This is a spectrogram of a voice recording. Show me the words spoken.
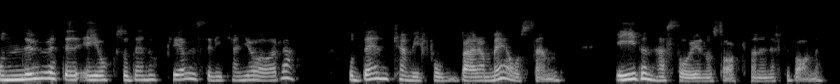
Och nuet är ju också den upplevelse vi kan göra. Och den kan vi få bära med oss sen i den här sorgen och saknaden efter barnet.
